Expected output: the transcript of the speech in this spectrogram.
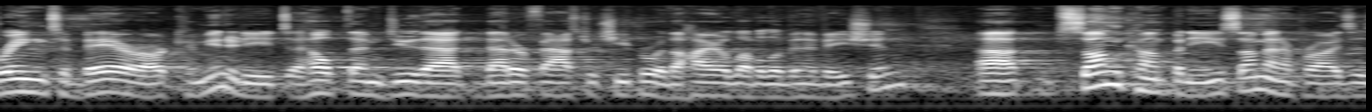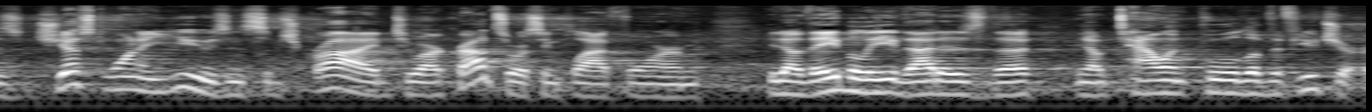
bring to bear our community to help them do that better, faster, cheaper with a higher level of innovation. Uh, some companies, some enterprises just want to use and subscribe to our crowdsourcing platform. You know, they believe that is the you know, talent pool of the future.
